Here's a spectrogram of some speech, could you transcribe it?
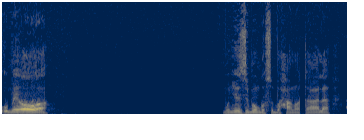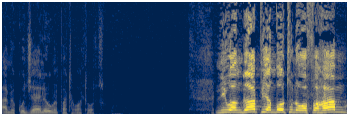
umeoa. Mwenyezi mungu subhanahu wataala amekujalia umepata watoto ni wangapi ambao tunawafahamu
